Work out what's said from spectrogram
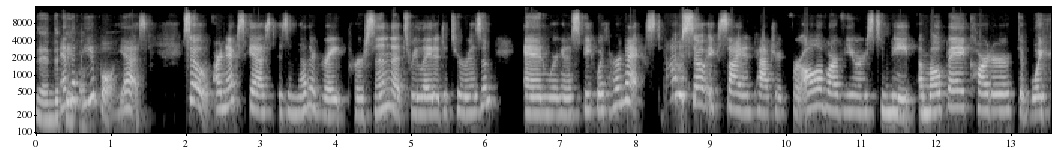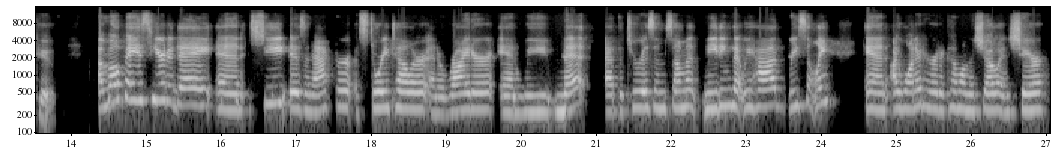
and the and people. the people. Yes. So, our next guest is another great person that's related to tourism, and we're going to speak with her next. I'm so excited, Patrick, for all of our viewers to meet Amope Carter de Boyku. Omope is here today, and she is an actor, a storyteller, and a writer. And we met at the Tourism Summit meeting that we had recently. And I wanted her to come on the show and share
